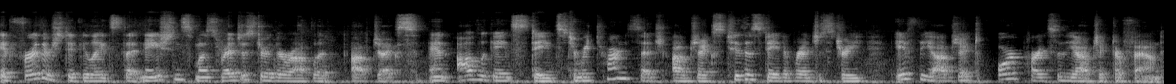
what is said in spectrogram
It further stipulates that nations must register their objects and obligates states to return such objects to the state of registry if the object or parts of the object are found.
